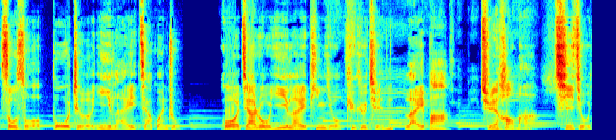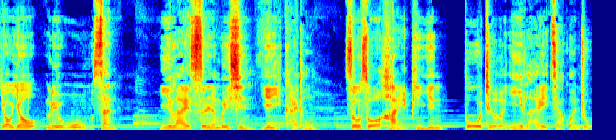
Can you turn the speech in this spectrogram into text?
搜索“波者伊莱”加关注，或加入伊莱听友 QQ 群来吧，群号码七九幺幺六五五三，伊莱私人微信也已开通，搜索汉语拼音“波者伊莱”加关注。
